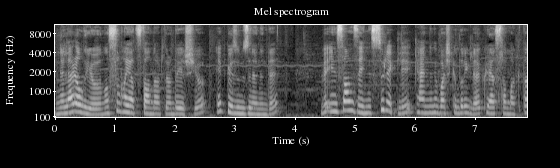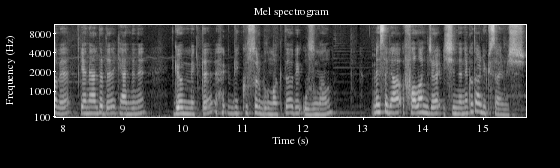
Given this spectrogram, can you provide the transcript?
neler alıyor, nasıl hayat standartlarında yaşıyor hep gözümüzün önünde. Ve insan zihni sürekli kendini başkalarıyla kıyaslamakta ve genelde de kendini gömmekte, bir kusur bulmakta bir uzman. Mesela falanca işinde ne kadar yükselmiş.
